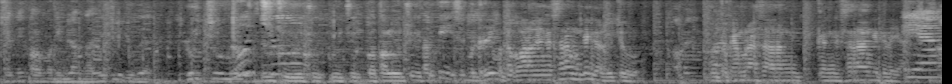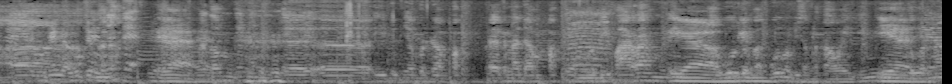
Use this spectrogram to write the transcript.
maksudnya kalau mau dibilang gak lucu juga lucu. lucu lucu lucu lucu total lucu itu. Tapi sebenarnya Untuk orang yang keserang mungkin nggak lucu. Untuk yang merasa orang yang keserang gitu ya. iya kayak Mungkin nggak lucu. ya Ya, atau mungkin eh, eh, hidupnya berdampak eh, kena dampak yang lebih parah mungkin Iya, ah, gue mungkin. udah gue nggak bisa ngetawain ini Iya, gitu iya. karena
